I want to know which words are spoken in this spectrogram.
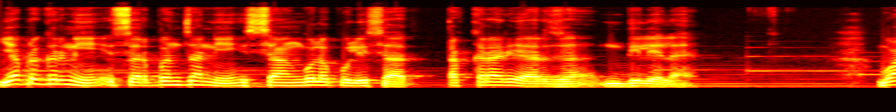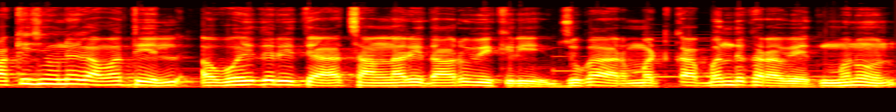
या प्रकरणी सरपंचांनी सांगोला पोलिसात तक्रारी अर्ज दिलेला आहे. वाकीशिवणे गावातील अवैधरित्या चालणारी दारू विक्री जुगार मटका बंद करावेत म्हणून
